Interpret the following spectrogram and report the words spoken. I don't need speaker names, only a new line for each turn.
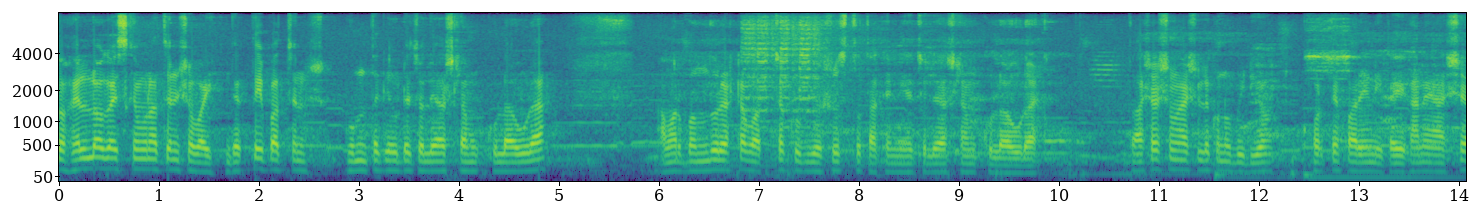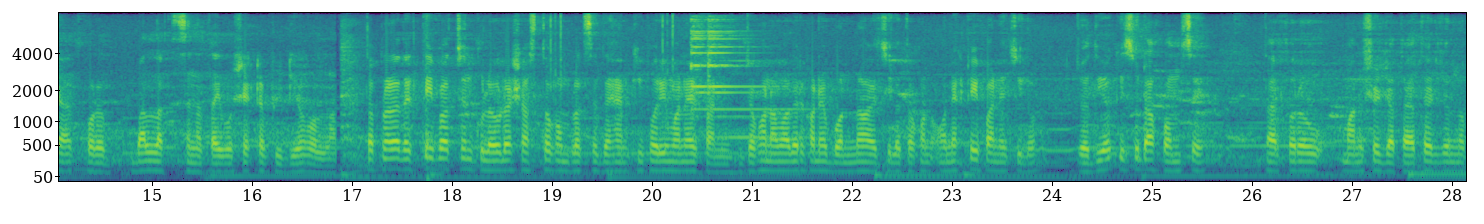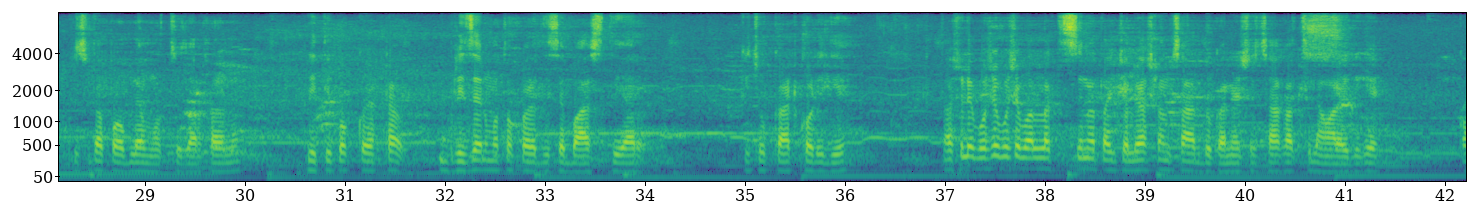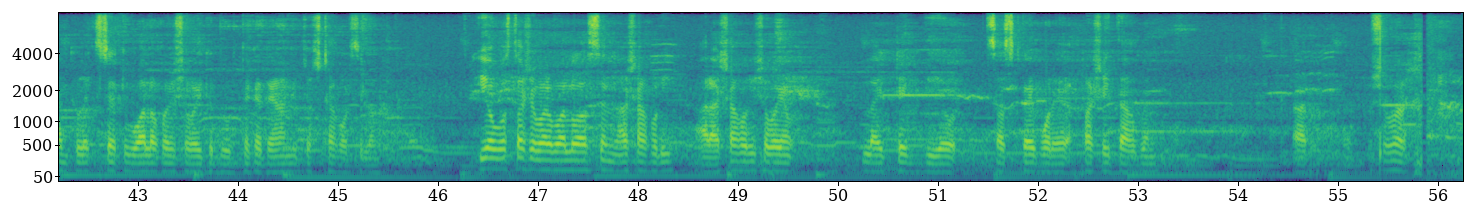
তো hello guys কেমন আছেন সবাই? দেখতেই পাচ্ছেন, ঘুম থেকে উঠে চলে আসলাম কুলাউড়া। আমার বন্ধুর একটা বাচ্চা খুবই অসুস্থ, তাকে নিয়ে চলে আসলাম কুলাউড়া তো আসার সময় আসলে কোনো ভিডিও করতে পারিনি, তাই এখানে আসে, আর পরে ভালো লাগতেছে না, তাই বসে একটা ভিডিও করলাম। তো আপনারা দেখতেই পাচ্ছেন কুলাউড়া স্বাস্থ্য কমপ্লেক্সে দেখেন কি পরিমাণের পানি। যখন আমাদের ওখানে বন্যা হয়েছিল, তখন অনেকটাই পানি ছিল, যদিও কিছুটা কমছে তারপরেও মানুষের যাতায়াতের জন্য কিছুটা প্রবলেম হচ্ছে, যার কারণে কৃতিপক্ষ একটা ব্রিজের মতো করে দিছে বাস দিয়ে আর কিছু কাট করে দিয়ে। আসলে বসে বসে ভালো লাগতেছে না, তাই চলে আসলাম চার দোকানে এসে চা খাচ্ছিলাম আর এইদিকে কমপ্লেক্সটা একটু ভালো করে সবাইকে দূর থেকে দেখানোর চেষ্টা করছিলাম। কী অবস্থা? সবার ভালো আছেন? আশা করি। আর আশা করি সবাই লাইক টেক দিয়ে সাবস্ক্রাইব করে পাশেই থাকবেন। আর সবার।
